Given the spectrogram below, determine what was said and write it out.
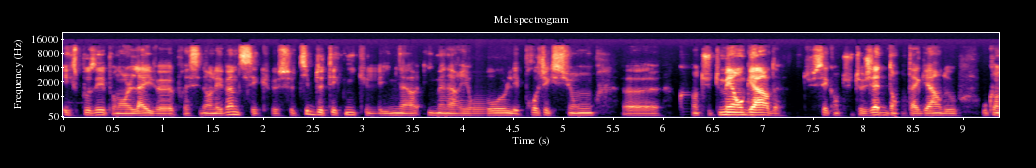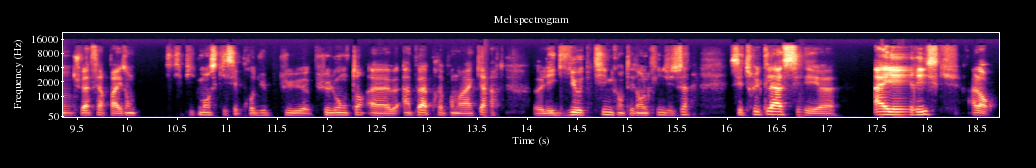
exposé pendant le live précédent l'event, c'est que ce type de technique, les Imanari Roll, les projections, euh, quand tu te mets en garde, tu sais, quand tu te jettes dans ta garde ou, quand tu vas faire par exemple typiquement ce qui s'est produit plus, plus longtemps, euh, un peu après pendant la carte, euh, les guillotines quand tu es dans le clinch, ça, ces trucs-là, c'est high risk. Alors,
